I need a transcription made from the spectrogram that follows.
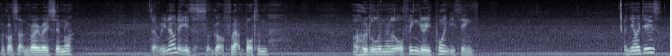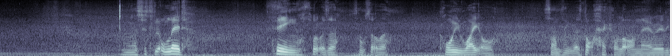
I got something very, very similar. Don't really know what it is. It's got a flat bottom, a hoodle and a little fingery pointy thing. Any ideas? Oh, it's just a little lead thing. I thought it was a some sort of a coin weight or something, but there's not a heck of a lot on there really.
